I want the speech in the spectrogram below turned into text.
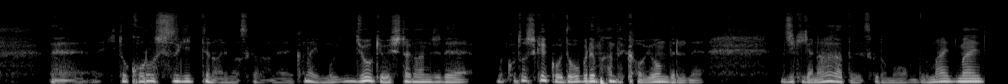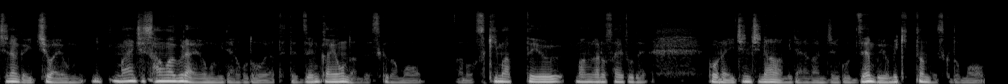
ね、人殺しすぎってのありますからね。かなりもう上気をした感じで、今年結構ドーベルマンデカを読んでるね、時期が長かったですけども、毎日なんか1話読む、毎日3話ぐらい読むみたいなことをやってて、前回読んだんですけども、あの、隙間っていう漫画のサイトで、こうね、1日何話みたいな感じでこう全部読み切ったんですけども、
